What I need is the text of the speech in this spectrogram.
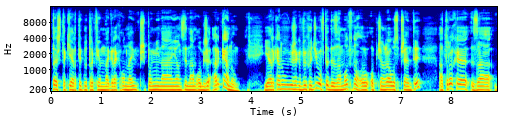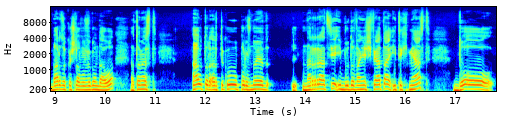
też taki artykuł trafiłem na grach online przypominający nam o grze Arkanum. I Arkanum już jak wychodziło wtedy za mocno obciążało sprzęty, a trochę za bardzo koślawo wyglądało. Natomiast autor artykułu porównuje narrację i budowanie świata i tych miast do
